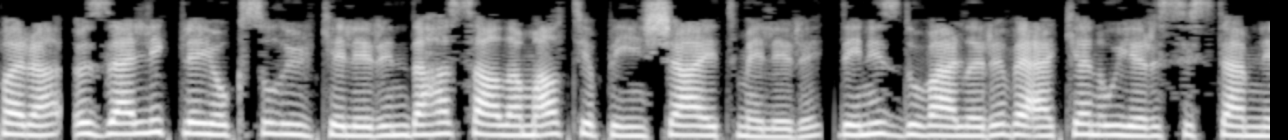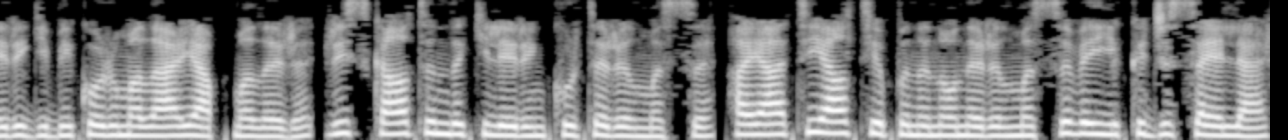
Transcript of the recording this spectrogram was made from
para, özellikle yoksul ülkelerin daha sağlam altyapı inşa etmeleri, deniz duvarları ve erken uyarı sistemleri gibi korumalar yapmaları, risk altındakilerin kurtarılması, hayati altyapının onarılması ve yıkıcı seller,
